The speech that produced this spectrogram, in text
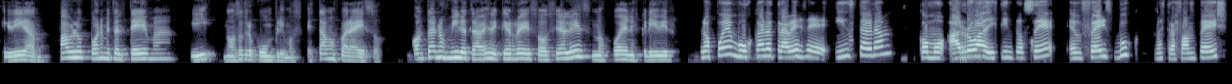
que digan, Pablo, poneme tal tema, y nosotros cumplimos, estamos para eso. Contanos, Mil, a través de qué redes sociales nos pueden escribir. Nos pueden buscar a través de Instagram como arroba distinto C en Facebook, nuestra fanpage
